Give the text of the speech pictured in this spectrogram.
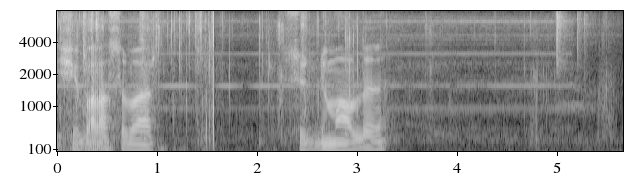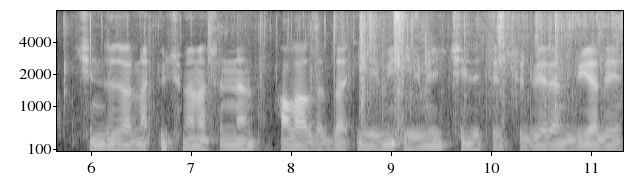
dişi balası var. Südlü maldır. İkinci qarna 3 məməsindən hal-hazırda 20-22 litr süd verən düyədir.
